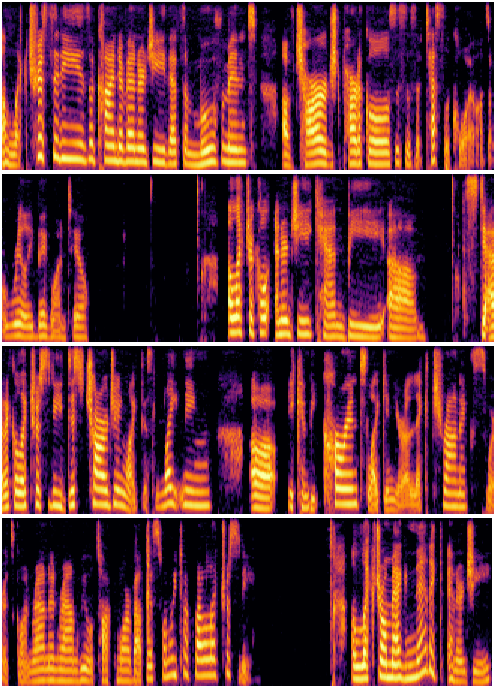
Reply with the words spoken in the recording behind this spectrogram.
Electricity is a kind of energy that's a movement of charged particles. This is a Tesla coil. It's a really big one too. Electrical energy can be um, static electricity discharging like this lightning uh, it can be current, like in your electronics, where it's going round and round. We will talk more about this when we talk about electricity. Electromagnetic energy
